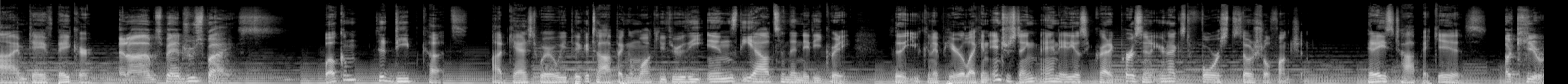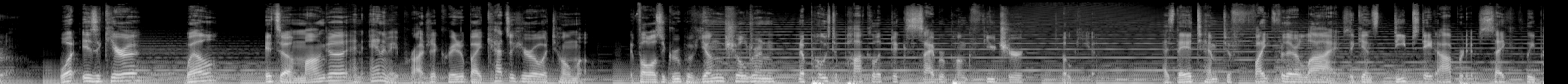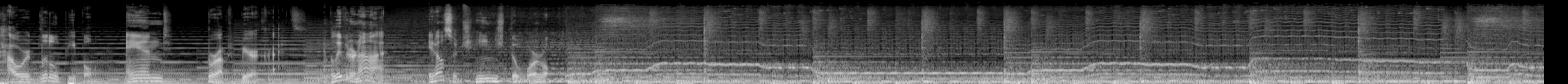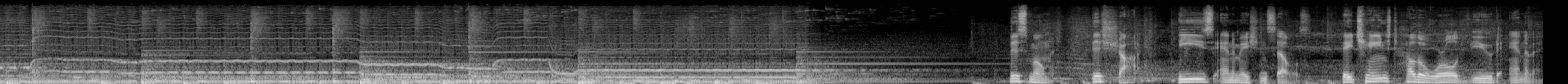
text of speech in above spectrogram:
I'm Dave Baker. And I'm Spandrew Spice. Welcome to Deep Cuts, podcast where we pick a topic and walk you through the ins, the outs, and the nitty gritty so that you can appear like an interesting and idiosyncratic person at your next forced social function. Today's topic is Akira. What is Akira? Well, it's a manga and anime project created by Katsuhiro Otomo. It follows a group of young children in a post apocalyptic cyberpunk future Tokyo as they attempt to fight for their lives against deep state operatives, psychically powered little people, and corrupt bureaucrats. And believe it or not, it also changed the world. This moment, this shot, these animation cells, they changed how the world viewed anime.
